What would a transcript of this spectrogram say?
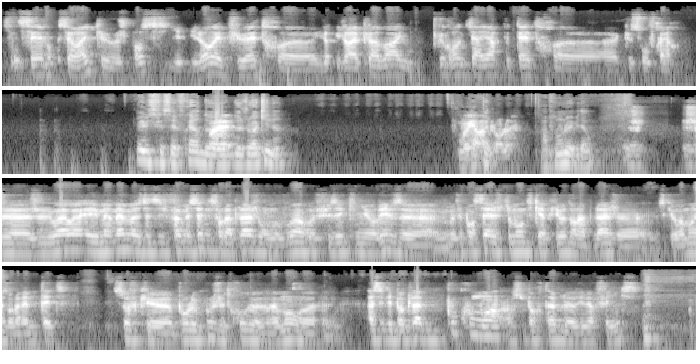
c'est- vrai que je pense qu'il il aurait pu être, euh, il, aurait pu avoir une plus grande carrière peut-être euh, que son frère. Oui, puisque c'est le frère de, Ouais. de Joaquin. hein. Oui, Rappel- rappelons-le. Rappelons-le, évidemment. Je, je, je- ouais, ouais, et même, même cette fameuse scène sur la plage où on voit refuser Keanu Reeves euh, me fait penser à justement DiCaprio dans la plage, euh, parce que vraiment ils ont la même tête. Sauf que pour le coup, je trouve vraiment euh, à cette époque-là beaucoup moins insupportable River Phoenix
